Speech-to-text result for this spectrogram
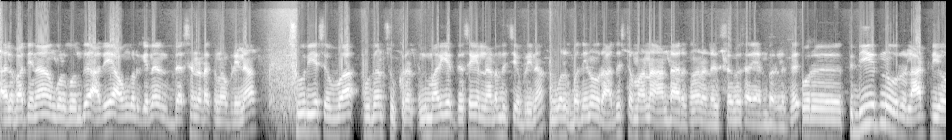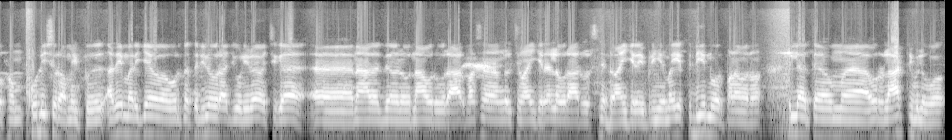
அதில் பார்த்தீங்கன்னா உங்களுக்கு வந்து அதே அவங்களுக்கு என்ன தசை நடக்கணும் அப்படின்னா சூரிய செவ்வாய் புதன் சுக்ரன் இந்த மாதிரியே திசைகள் நடந்துச்சு அப்படின்னா உங்களுக்கு பார்த்தீங்கன்னா ஒரு அதிர்ஷ்டமான ஆண்டா இருக்கும் ரெண்டு ரிஷபராசி அன்பர்களுக்கு. ஒரு திடீர்னு ஒரு லாட்ரி யோகம் கோடீஸ்வர அமைப்பு அதே மாதிரிக்கே ஒருத்தர் திடீர்னு ஒரு அஞ்சு கோடி ரூபாய் வச்சுக்க நான் அதை ஒரு- நான் ஒரு ஒரு ஆறு மாசம் கழிச்சு வாங்கிக்கிறேன் இல்லை ஒரு ஆறு வருஷம் சென்று வாங்கிக்கிறேன் இப்படிங்கிற மாதிரி திடீர்னு ஒரு பணம் வரும். இல்லை ஒரு லாட்ரி விழுவோம்.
